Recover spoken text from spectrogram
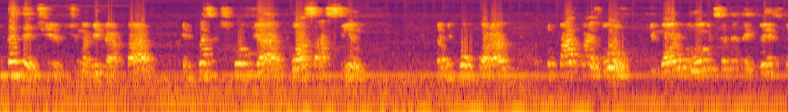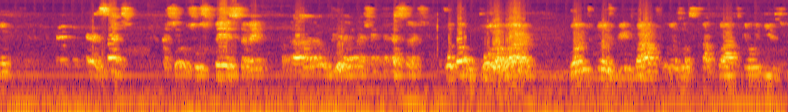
O detetive que tinha uma vez gravado, ele começa a desconfiar que o assassino estava incorporado no padre mais novo, que mora no longo de 73. Então, é interessante. Achei um suspense também. Ah, achei interessante. Vou dar um pulo agora do ano de 2004, o Exorcista 4, que é o início,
